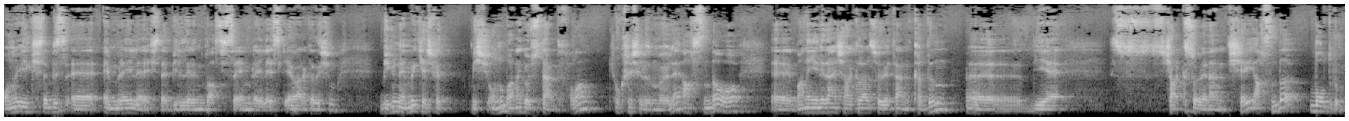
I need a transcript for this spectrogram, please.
Onu ilk işte biz e, Emre ile işte birilerinin basçısı Emre ile eski ev arkadaşım bir gün Emre keşfetmiş onu bana gösterdi falan. Çok şaşırdım böyle. Aslında o e, bana yeniden şarkılar söyleten kadın e, diye şarkı söylenen şey aslında Bodrum.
